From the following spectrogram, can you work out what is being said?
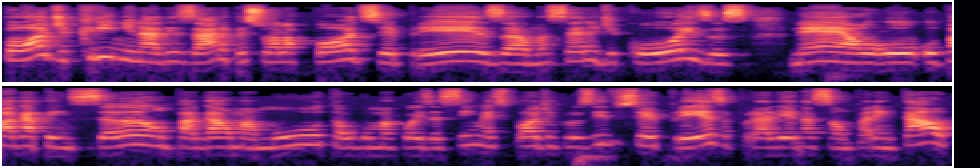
pode criminalizar a pessoa, ela pode ser presa, uma série de coisas, né? Ou, ou, pagar pensão, pagar uma multa, alguma coisa assim, mas pode inclusive ser presa por alienação parental,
